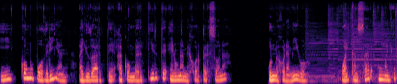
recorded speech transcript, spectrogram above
¿Y cómo podrían ayudarte a convertirte en una mejor persona, un mejor amigo o alcanzar un mayor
